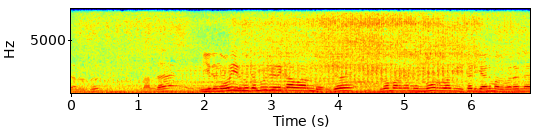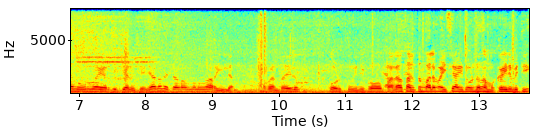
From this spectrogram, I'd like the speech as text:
ചിലർക്ക് നല്ല ഇരുന്നൂറ് ഇരുന്നൂറ്റമ്പത് രൂപയൊക്കെ ആവാറുണ്ട്. ഇത് ഇവൻ പറഞ്ഞ മുന്നൂറ് രൂപ അടിക്കാനും അതുപോലെ തന്നെ നൂറ് രൂപ എയർ ചെക്കാനും ശരിയാണോ തെറ്റാണോ എന്നുള്ളത് അറിയില്ല. അപ്പോൾ എന്തായാലും കൊടുത്തു. ഇനിയിപ്പോൾ പല സ്ഥലത്തും പല പൈസ ആയതുകൊണ്ട് നമുക്ക് അതിനെ പറ്റി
